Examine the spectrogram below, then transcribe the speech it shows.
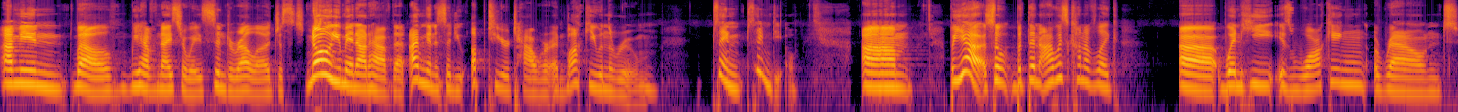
I mean, well, we have nicer ways. Cinderella, just no, you may not have that. I'm going to send you up to your tower and lock you in the room. Same, same deal. Um, but yeah, so but then I was kind of like, uh, when he is walking around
